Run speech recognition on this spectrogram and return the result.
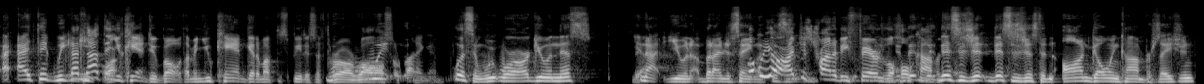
I think we can. Not, not that you can't do both. I mean, you can get him up to speed as a thrower while also running him. Listen, we're arguing this. Yeah. Not you and, I, but I'm just saying. Oh, like, we are. I'm just trying to be fair to the whole conversation. This is just, this is just an ongoing conversation.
